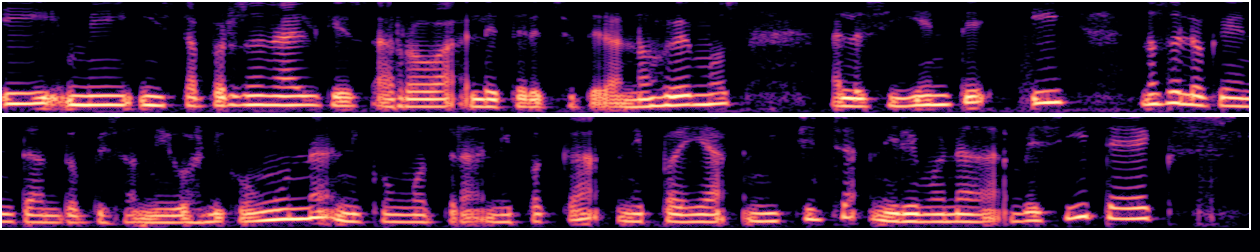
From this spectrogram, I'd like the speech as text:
y mi Insta personal que es arroba letter, etcétera. Nos vemos a la siguiente y no se lo queden tanto, pues amigos, ni con una, ni con otra, ni para acá, ni para allá, ni chicha, ni limonada. Besitex.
